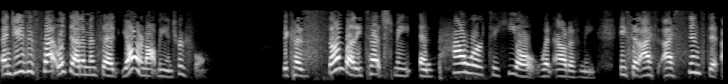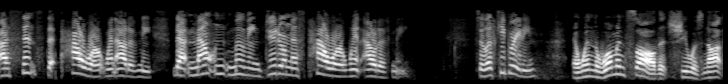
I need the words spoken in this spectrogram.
And Jesus flat looked at him and said, Y'all are not being truthful because somebody touched me and power to heal went out of me. He said, I, I sensed it. I sensed that power went out of me. That mountain moving dunamis power went out of me. So let's keep reading. And when the woman saw that she was not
